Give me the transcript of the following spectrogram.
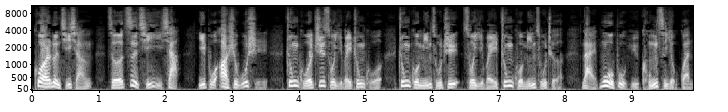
扩而论其详，则自其以下一部二十五史。中国之所以为中国，中国民族之所以为中国民族者，乃莫不与孔子有关。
